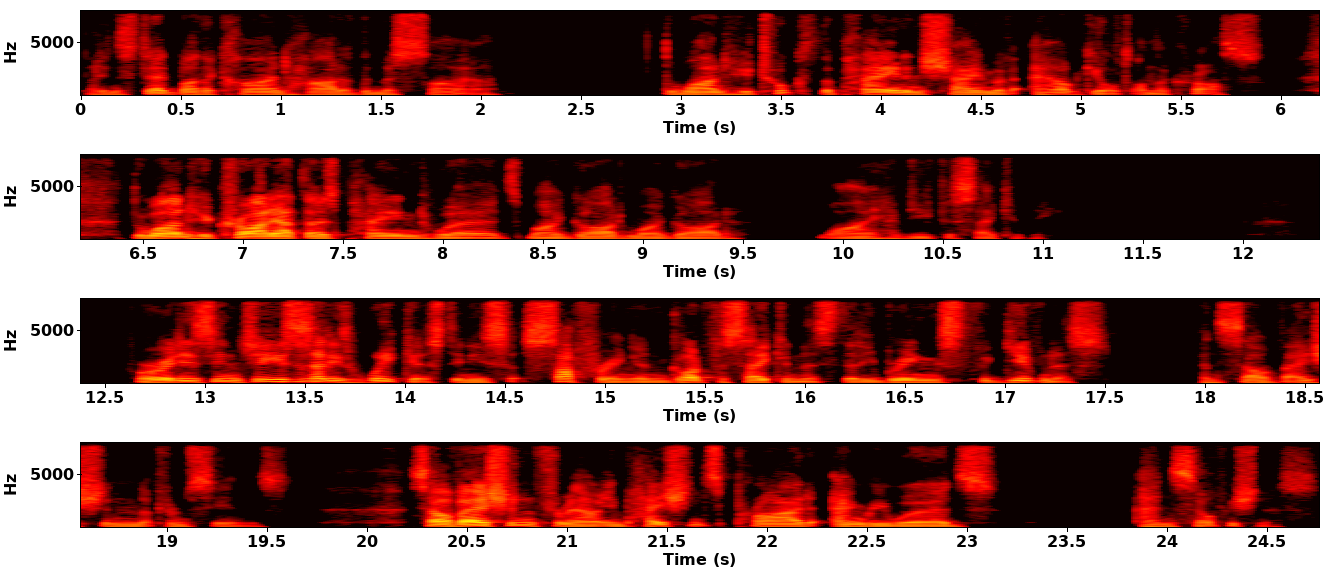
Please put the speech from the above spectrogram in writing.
but instead by the kind heart of the Messiah the one who took the pain and shame of our guilt on the cross, the one who cried out those pained words, My God, my God, why have you forsaken me? For it is in Jesus at his weakest, in his suffering and God forsakenness, that he brings forgiveness and salvation from sins, salvation from our impatience, pride, angry words, and selfishness.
